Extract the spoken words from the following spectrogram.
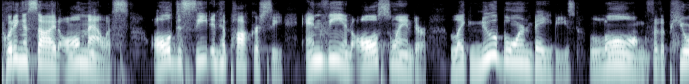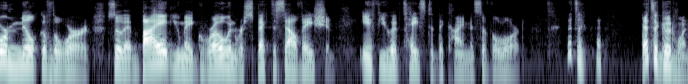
Putting aside all malice, all deceit and hypocrisy, envy and all slander. like newborn babies, long for the pure milk of the word, so that by it you may grow in respect to salvation, if you have tasted the kindness of the Lord. That's a that's a good one.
